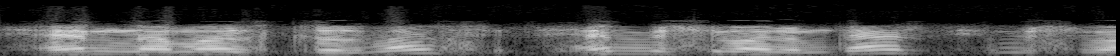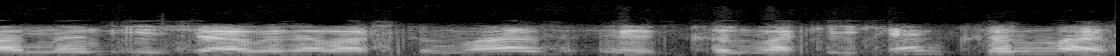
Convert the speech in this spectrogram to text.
hem namaz kılmaz, hem Müslümanım der, Müslümanlığın icabı namaz kılmaz, e, kılmak iken kılmaz.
